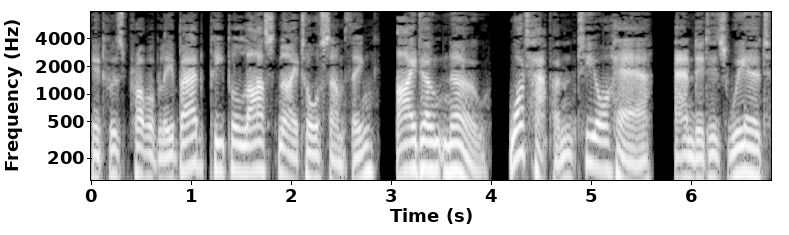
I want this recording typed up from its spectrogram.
it was probably bad people last night or something, I don't know, what happened to your hair, and it is weird,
